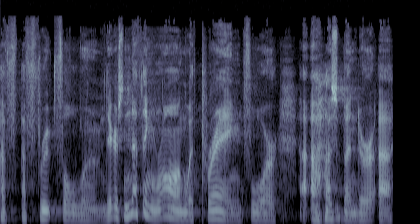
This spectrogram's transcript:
a, a, fruitful womb. There's nothing wrong with praying for a, husband or a,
